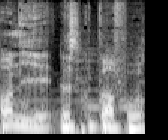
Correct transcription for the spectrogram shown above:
on y est, le scoop info.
